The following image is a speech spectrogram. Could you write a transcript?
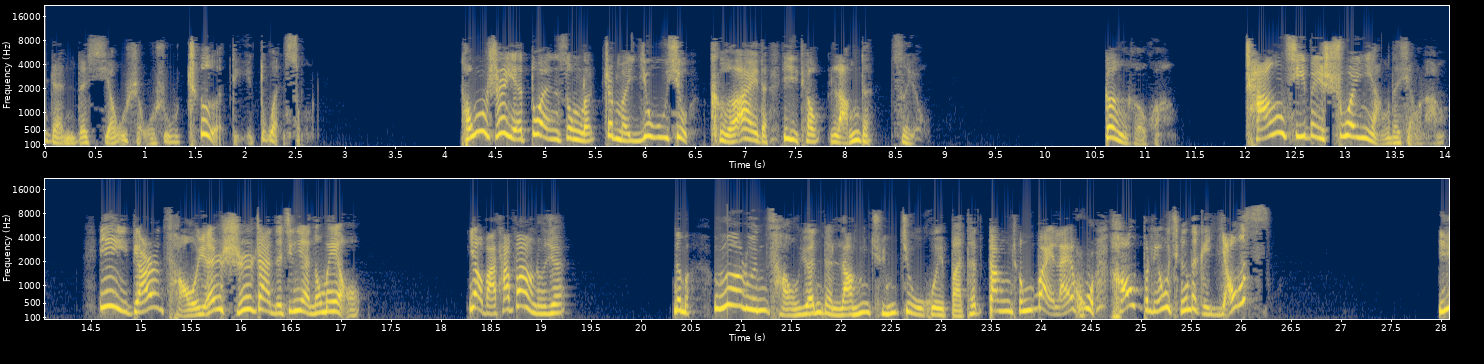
忍的小手术彻底断送了。同时，也断送了这么优秀、可爱的一条狼的自由。更何况，长期被拴养的小狼，一点草原实战的经验都没有。要把它放出去，那么鄂伦草原的狼群就会把它当成外来户，毫不留情的给咬死。一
